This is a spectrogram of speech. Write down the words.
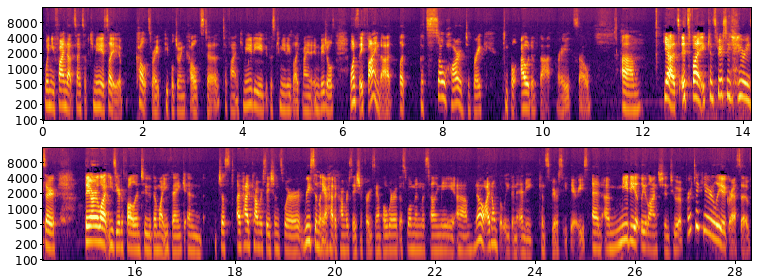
when you find that sense of community, it's like cults, right? People join cults to, to find community, this community of like minded individuals. Once they find that, but that's so hard to break people out of that, right? So, um, yeah, it's it's fun. Conspiracy theories are they are a lot easier to fall into than what you think. And just I've had conversations where recently I had a conversation, for example, where this woman was telling me, um, "No, I don't believe in any conspiracy theories," and immediately launched into a particularly aggressive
